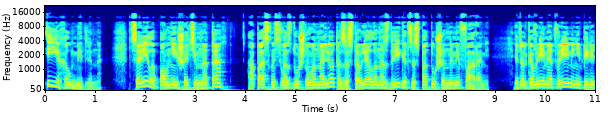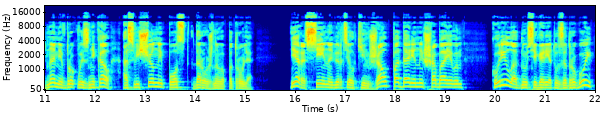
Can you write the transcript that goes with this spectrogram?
и ехал медленно. Царила полнейшая темнота, Опасность воздушного налета заставляла нас двигаться с потушенными фарами. И только время от времени перед нами вдруг возникал освещенный пост дорожного патруля. Я рассеянно вертел кинжал, подаренный Шабаевым, курил одну сигарету за другой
